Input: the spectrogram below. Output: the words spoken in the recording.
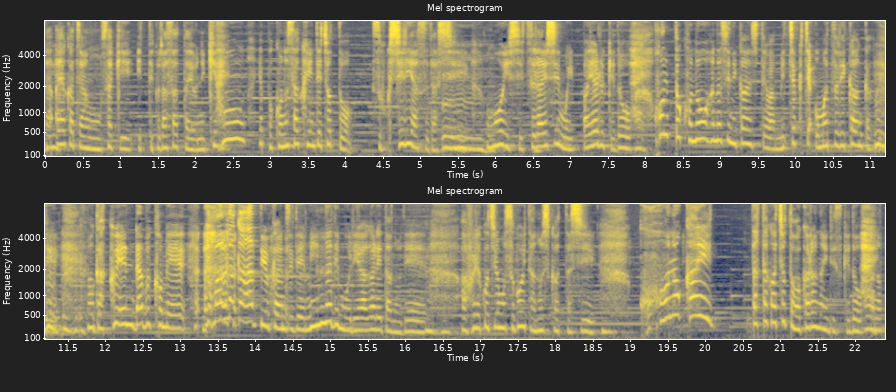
だうん彩香ちゃんもさっき言ってくださったように基本やっぱこの作品ってちょっとすごくシリアスだし、うん。重いし辛いシーンもいっぱいあるけど、本当このお話に関してはめちゃくちゃお祭り感覚でもう学園ラブコメど真ん中っていう感じで みんなで盛り上がれたので、アフレコ中もすごい楽しかったし、この回だったかはちょっとわからないんですけど、はい。あの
